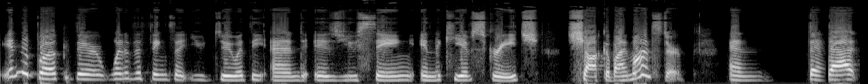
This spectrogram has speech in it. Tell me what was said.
In the book, there one of the things that you do at the end is you sing in the key of Screech, "Shockabye Monster," and that, that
